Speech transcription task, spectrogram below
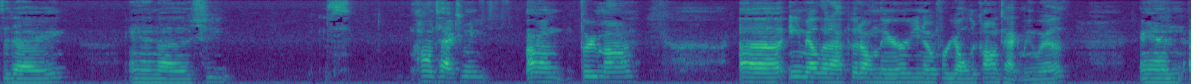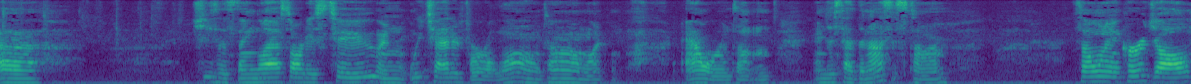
today. And uh, she contacted me um, through my uh, email that I put on there, you know, for y'all to contact me with. And uh, she's a stained glass artist too, and we chatted for a long time, like an hour and something, and just had the nicest time. So I want to encourage y'all,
